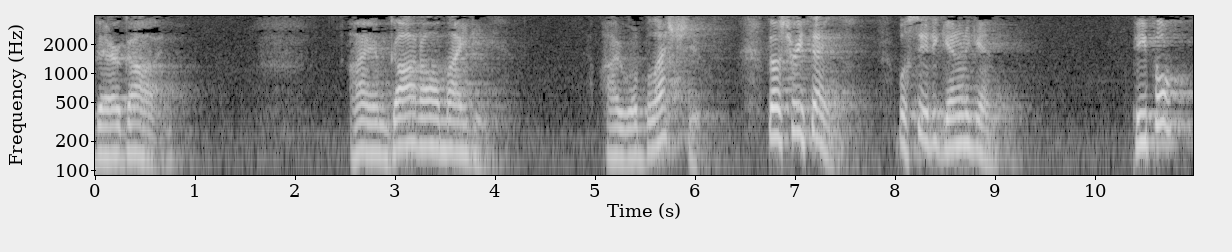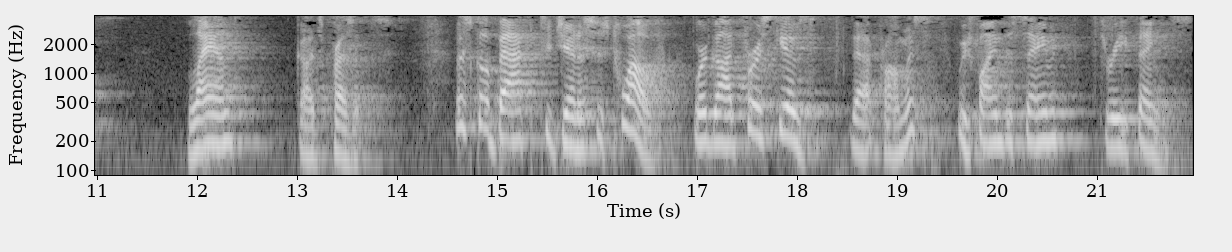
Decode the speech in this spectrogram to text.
their God. I am God Almighty. I will bless you. Those three things. We'll see it again and again. People, land, God's presence. Let's go back to Genesis 12, where God first gives that promise. We find the same three things.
